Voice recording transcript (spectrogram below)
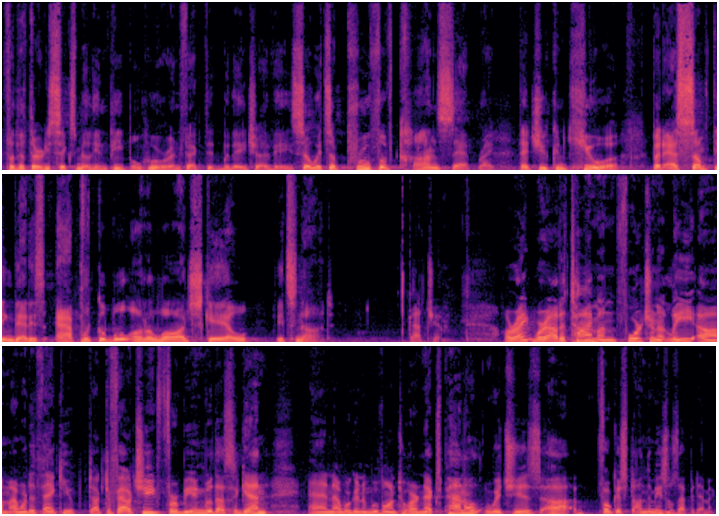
for the 36 million people who are infected with HIV. So it's a proof of concept right. that you can cure, but as something that is applicable on a large scale, it's not. Gotcha. All right, we're out of time, unfortunately. Um, I want to thank you, Dr. Fauci, for being with us again. And uh, we're going to move on to our next panel, which is uh, focused on the measles epidemic.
